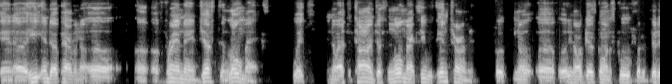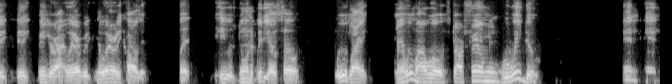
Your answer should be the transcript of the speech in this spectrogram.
and uh, he ended up having a, uh, a a friend named Justin Lomax, which you know at the time Justin Lomax he was interning for you know uh for, you know I guess going to school for the big big bigger whatever you know whatever they call it, he was doing a video, so we was like, man, we might as well start filming what we do, and and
